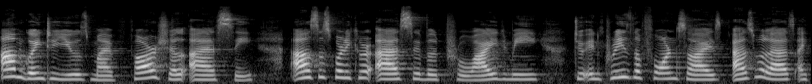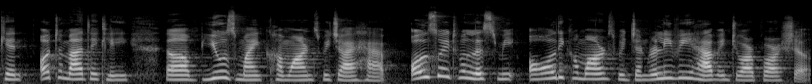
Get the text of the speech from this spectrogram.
I'm going to use my PowerShell ISE as this particular ISE will provide me to increase the font size as well as I can automatically uh, use my commands which I have. Also it will list me all the commands which generally we have into our PowerShell.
